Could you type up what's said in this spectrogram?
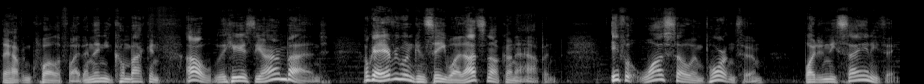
They haven't qualified, and then you come back and oh, here's the armband. Okay, everyone can see why that's not going to happen. If it was so important to him, why didn't he say anything?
